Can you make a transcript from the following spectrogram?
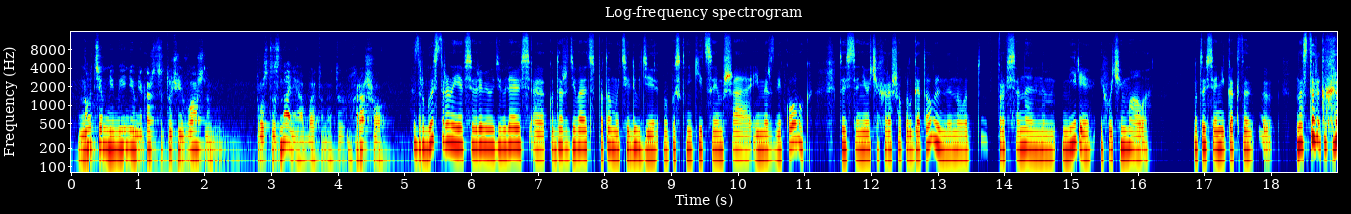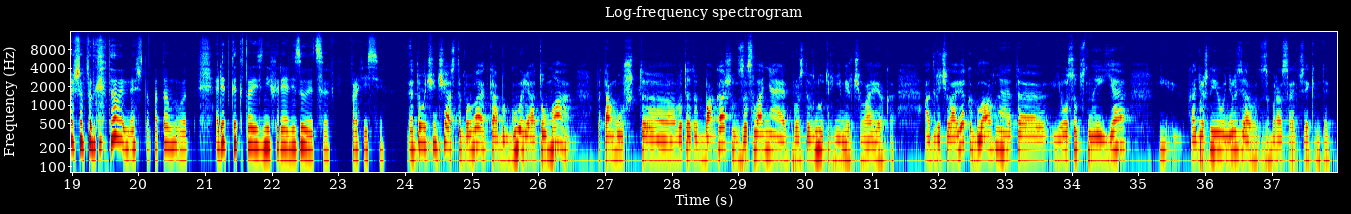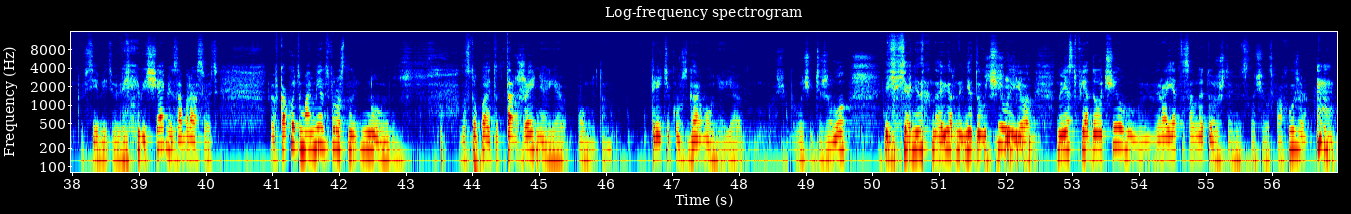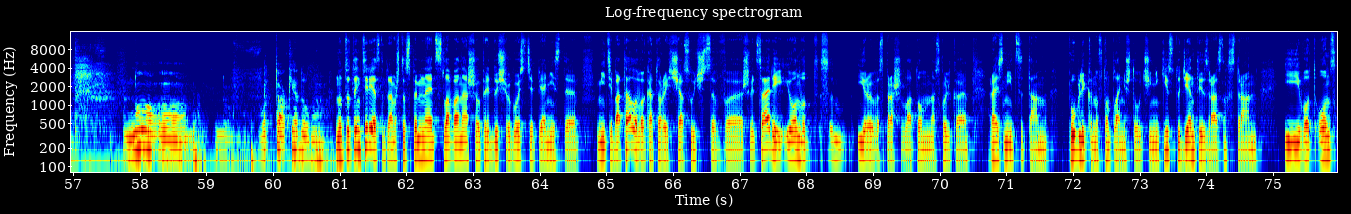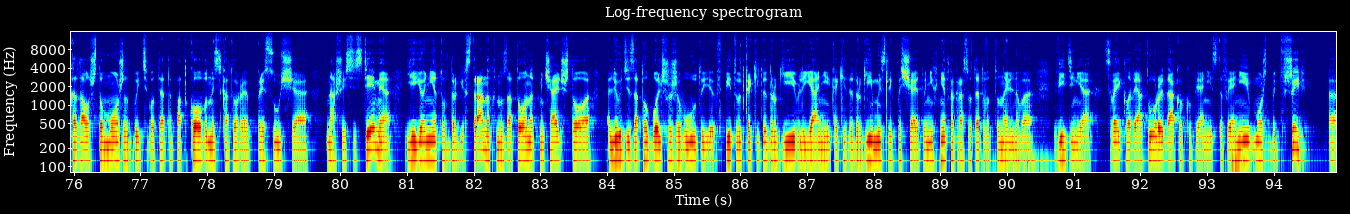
Но, тем не менее, мне кажется, это очень важным. Просто знание об этом – это mm-hmm. хорошо. С другой стороны, я все время удивляюсь, а куда же деваются потом эти люди, выпускники ЦМШ и мерзляковок. То есть они очень хорошо подготовлены, но вот в профессиональном мире их очень мало. Ну, то есть они как-то э, настолько хорошо подготовлены, что потом вот редко кто из них реализуется в профессии. Это очень часто бывает как бы горе от ума, потому что вот этот багаж, он заслоняет просто внутренний мир человека. А для человека главное – это его собственное «я», и, конечно, его нельзя вот забросать всякими всеми этими вещами, забрасывать. В какой-то момент просто ну, наступает отторжение. Я помню, там, третий курс гармонии. Я вообще было очень тяжело. Я, не, наверное, не доучил ее. Но если бы я доучил, вероятно, со мной тоже что-нибудь случилось похуже. Но э, вот так, я думаю. Ну, тут интересно, потому что вспоминает слова нашего предыдущего гостя, пианиста Мити Баталова, который сейчас учится в Швейцарии, и он вот, Ира его спрашивал о том, насколько разнится там публика, но в том плане, что ученики, студенты из разных стран. И вот он сказал, что, может быть, вот эта подкованность, которая присуща нашей системе, ее нету в других странах, но зато он отмечает, что люди зато больше живут, впитывают какие-то другие влияния, какие-то другие мысли их посещают. У них нет как раз вот этого туннельного видения своей клавиатуры, да, как у пианистов, и они, может быть, вширь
